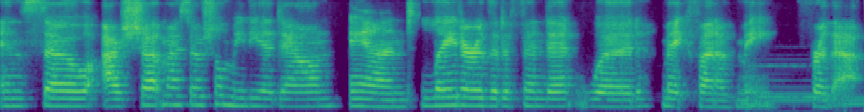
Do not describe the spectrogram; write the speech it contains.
And so I shut my social media down. And later, the defendant would make fun of me for that.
